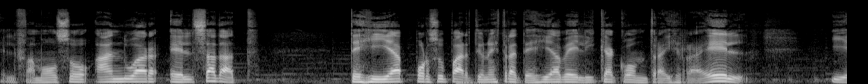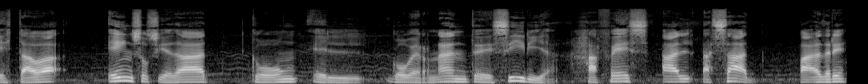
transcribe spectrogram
el famoso Anwar el Sadat, tejía por su parte una estrategia bélica contra Israel y estaba en sociedad con el gobernante de Siria, Hafez al-Assad, padre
